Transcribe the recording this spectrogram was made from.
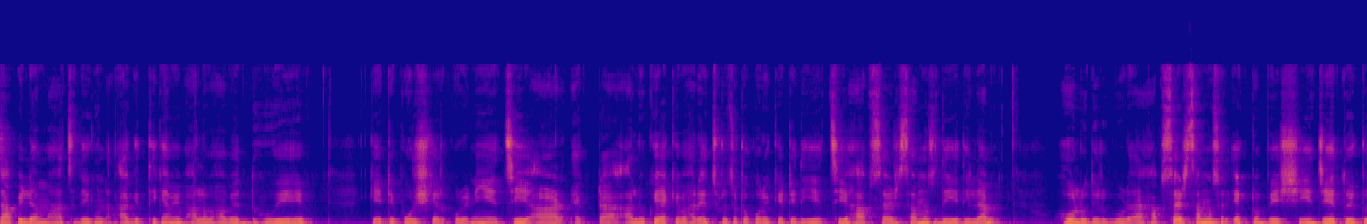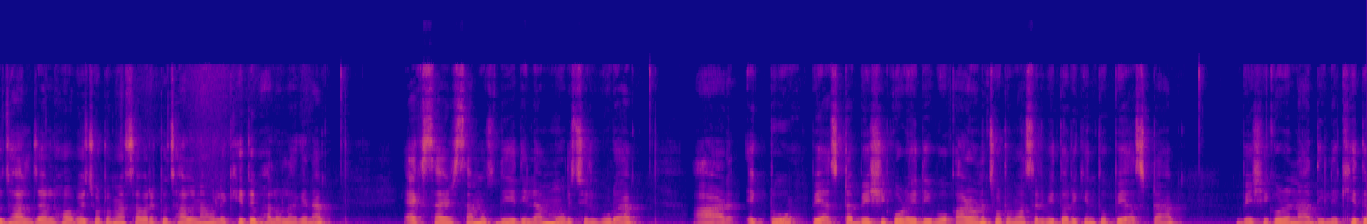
চাপিলা মাছ, দেখুন, আগের থেকে আমি ভালোভাবে ধুয়ে কেটে পরিষ্কার করে নিয়েছি আর একটা আলুকে একেবারে ছোটো ছোটো করে কেটে দিয়েছি। হাফ সাইড চামচ দিয়ে দিলাম হলুদের গুঁড়া। হাফ সাইড চামচের একটু বেশি, যেহেতু একটু ঝাল ঝাল হবে, ছোটো মাছ আবার একটু ঝাল না হলে খেতে ভালো লাগে না। এক সাইড চামচ দিয়ে দিলাম মরিচের গুঁড়া। আর একটু পেঁয়াজটা বেশি করে দিব, কারণ ছোটো মাছের ভিতরে কিন্তু পেঁয়াজটা বেশি করে না দিলে খেতে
